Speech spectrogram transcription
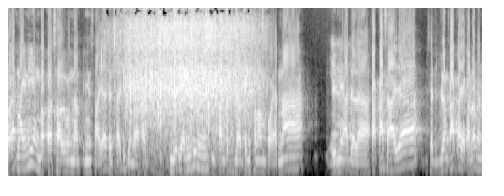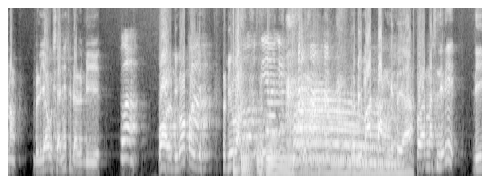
Ko Erna ini yang bakal selalu mendampingin saya dan saya juga nggak akan sendirian di sini. Bukan terus didampingin sama Mpo Erna. Ya. Ini adalah kakak saya, bisa dibilang kakak ya karena memang beliau usianya sudah lebih Wah, wow lebih wow lebih lebih wah oh, usia nih. lebih matang gitu ya. Ko Erna sendiri di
